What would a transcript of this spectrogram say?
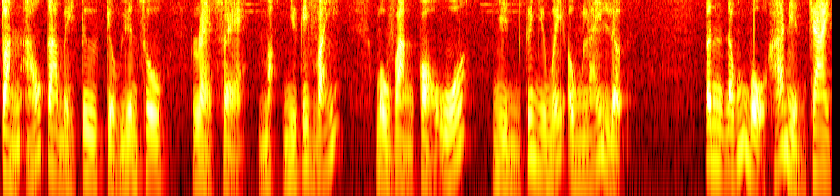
toàn áo K74 kiểu Liên Xô, lòe xòe, mặc như cái váy, màu vàng cỏ úa, nhìn cứ như mấy ông lái lợn. Tân đóng bộ khá điển trai,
